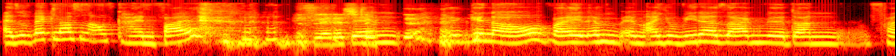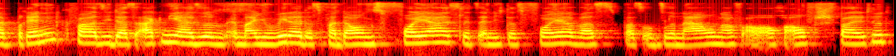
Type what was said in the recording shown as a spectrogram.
Also weglassen auf keinen Fall. Das wäre das Denn, Stimmte. Genau, weil im, im, Ayurveda sagen wir dann, verbrennt quasi das Agni, also im, im Ayurveda das Verdauungsfeuer ist letztendlich das Feuer, was, was unsere Nahrung auf, auch aufspaltet.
